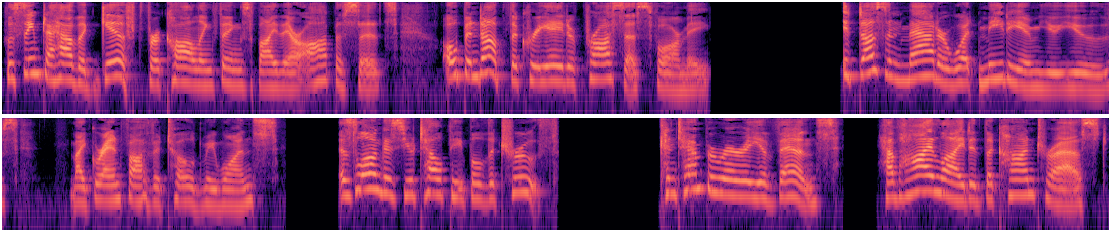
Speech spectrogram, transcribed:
who seemed to have a gift for calling things by their opposites opened up the creative process for me. It doesn't matter what medium you use, my grandfather told me once, as long as you tell people the truth. Contemporary events have highlighted the contrast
